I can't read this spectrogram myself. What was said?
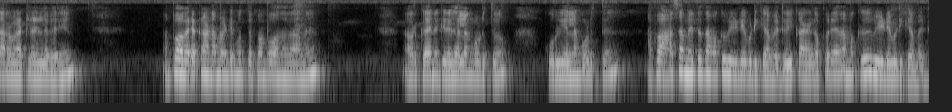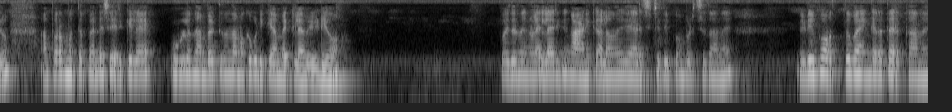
തറവാട്ടിലുള്ളവർ അപ്പോൾ അവരെ കാണാൻ വേണ്ടി മുത്തപ്പൻ പോകുന്നതാണ്. അവർക്ക് അനുഗ്രഹമെല്ലാം കൊടുത്തു കുറിയെല്ലാം കൊടുത്ത്. അപ്പോൾ ആ സമയത്ത് നമുക്ക് വീഡിയോ പിടിക്കാൻ പറ്റും. ഈ കഴകപ്പുര നമുക്ക് വീഡിയോ പിടിക്കാൻ പറ്റും. അപ്പുറം മുത്തപ്പന്റെ ശരിക്കിലെ ഉള്ളിൽ നമ്പലത്തിൽ നിന്ന് നമുക്ക് പിടിക്കാൻ പറ്റില്ല വീഡിയോ. അപ്പോൾ ഇത് നിങ്ങളെല്ലാവർക്കും കാണിക്കാമല്ലോ എന്ന് വിചാരിച്ചിട്ട് ഇതിപ്പം പിടിച്ചതാണ്. ഇടി പുറത്ത് ഭയങ്കര തിരക്കാണ്.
